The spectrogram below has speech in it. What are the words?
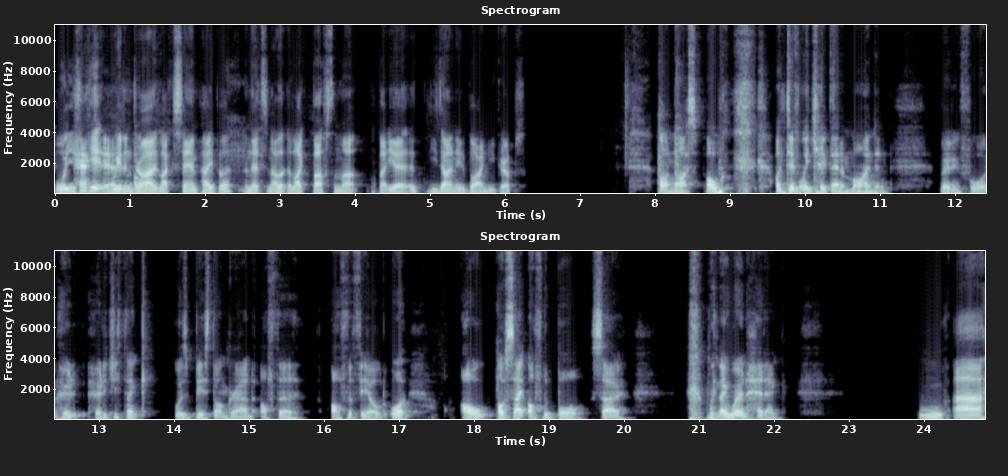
Or you can get there. wet and dry oh. like sandpaper, and that's another it like buffs them up. But yeah, it, you don't need to buy new grips. Oh, nice. I'll I'll definitely keep that in mind and moving forward. Who who did you think was best on ground off the off the field, or I'll I'll say off the ball. So when they weren't hitting, Ooh, uh,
